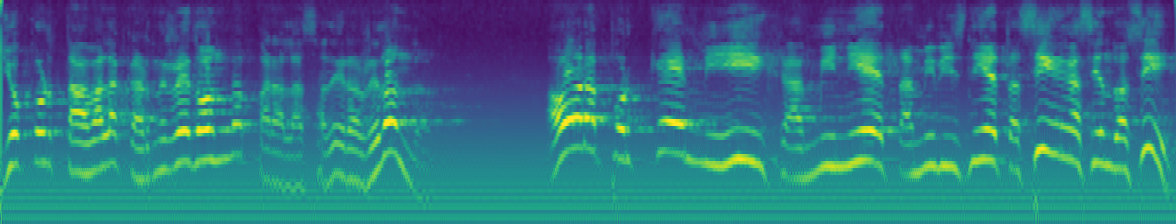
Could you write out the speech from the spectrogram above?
yo cortaba la carne redonda para la asadera redonda. Ahora, ¿por qué mi hija, mi nieta, mi bisnieta siguen haciendo así?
